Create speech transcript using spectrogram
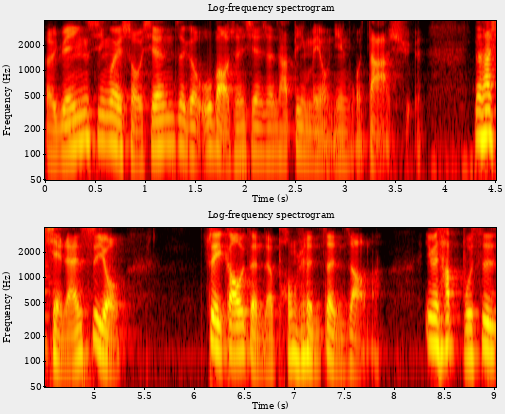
呃，原因是因为首先这个吴宝春先生他并没有念过大学，那他显然是有最高等的烹饪证照嘛，因为他不是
